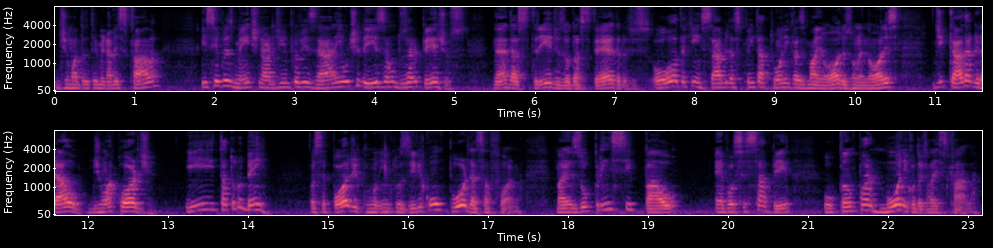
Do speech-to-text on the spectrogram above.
de uma determinada escala e simplesmente na hora de improvisarem utilizam dos arpejos, né, das tríades ou das tétrades, ou até quem sabe das pentatônicas maiores ou menores de cada grau de um acorde. E tá tudo bem. Você pode inclusive compor dessa forma, mas o principal é você saber o campo harmônico daquela escala.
